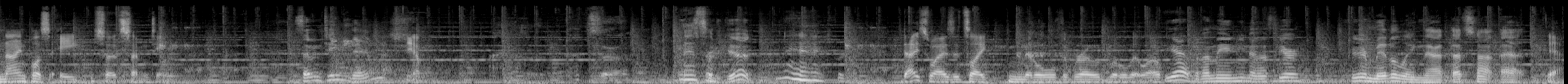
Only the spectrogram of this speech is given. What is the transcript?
nine plus eight, so it's 17. Seventeen damage. Yep. That's uh, That's pretty good. dice wise, it's like middle of the road, a little bit low. Yeah, but I mean, you know, if you're if you're middling that, that's not bad. Yeah.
